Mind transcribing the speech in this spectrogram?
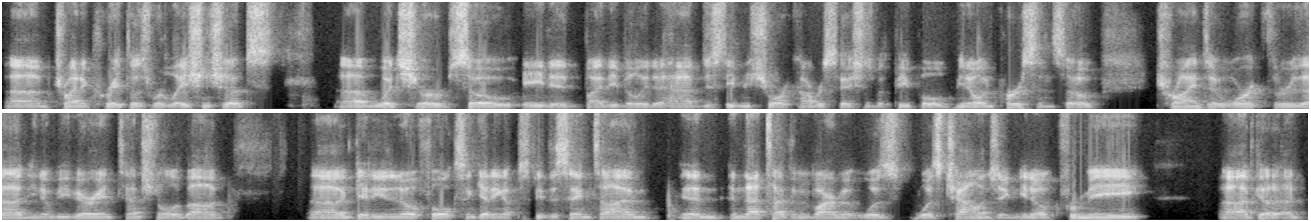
um, trying to create those relationships, uh, which are so aided by the ability to have just even short conversations with people, you know, in person. So, trying to work through that, you know, be very intentional about uh, getting to know folks and getting up to speed at the same time in in that type of environment was was challenging. You know, for me, uh, I've got a,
